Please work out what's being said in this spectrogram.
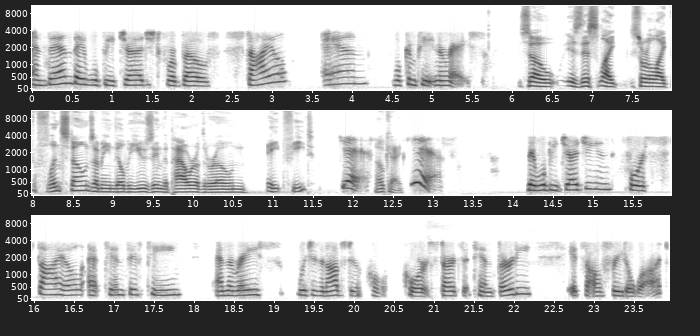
And then they will be judged for both style and will compete in a race. So, is this like sort of like the Flintstones? I mean, they'll be using the power of their own eight feet. Yes. Okay. Yes. They will be judging for style at 10:15 and the race, which is an obstacle course, starts at 10:30. It's all free to watch.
